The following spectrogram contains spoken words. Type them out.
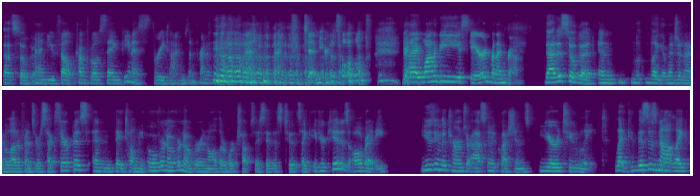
That's so good. and you felt comfortable saying penis three times in front of me at 10 years old. And I want to be scared, but I'm proud. That is so good. And like I mentioned, I have a lot of friends who are sex therapists, and they tell me over and over and over in all their workshops, I say this too. It's like if your kid is already using the terms or asking the questions, you're too late. Like this is not like,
